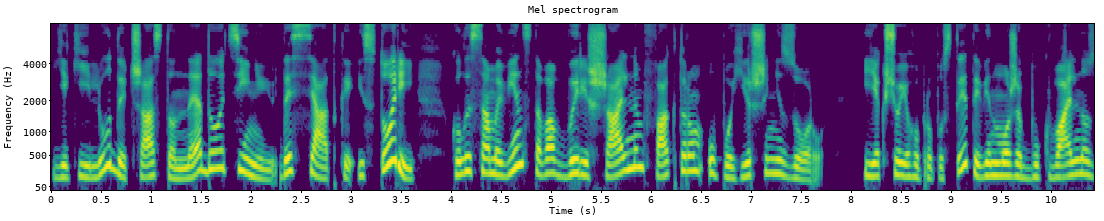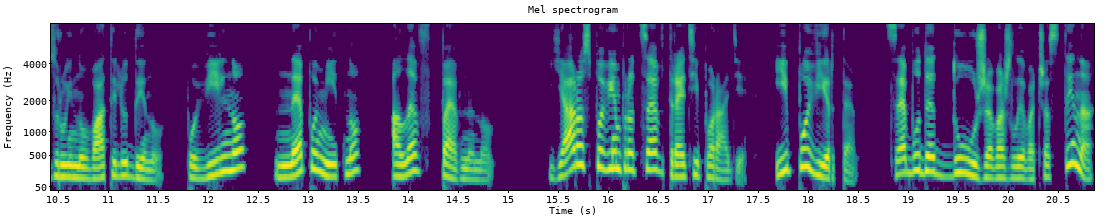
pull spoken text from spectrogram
який люди часто недооцінюють – десятки історій, коли саме він ставав вирішальним фактором у погіршенні зору. І якщо його пропустити, він може буквально зруйнувати людину. Повільно, непомітно, але впевнено. Я розповім про це в третій пораді. І повірте, це буде дуже важлива частина,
